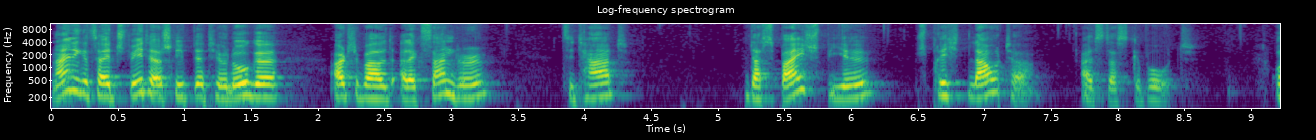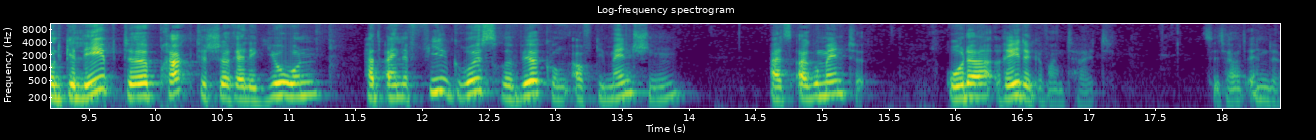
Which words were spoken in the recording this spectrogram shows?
Und einige Zeit später schrieb der Theologe Archibald Alexander, Zitat, das Beispiel spricht lauter als das Gebot. Und gelebte praktische Religion hat eine viel größere Wirkung auf die Menschen als Argumente oder Redegewandtheit. Zitat Ende.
